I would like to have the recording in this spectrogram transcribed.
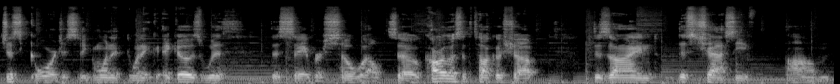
just gorgeous. When it, when it, it goes with this saber so well. So Carlos at the Taco Shop designed this chassis um,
